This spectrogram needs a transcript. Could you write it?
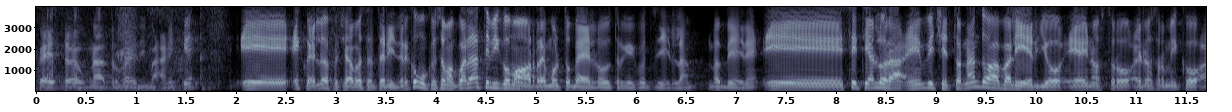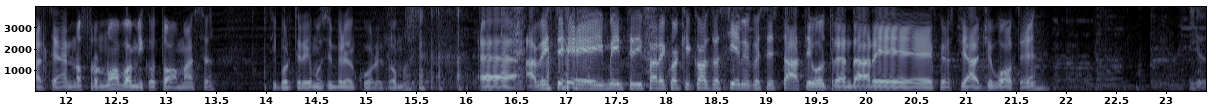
questo è un altro paio di maniche. E, e quello faceva abbastanza ridere. Comunque, insomma, guardatevi Gomorra, è molto bello, oltre che Godzilla. Va bene. E senti, allora, invece, tornando a Valerio e al nostro, al nostro amico, anzi, al nostro nuovo amico Thomas. Ti porteremo sempre nel cuore, Thomas. Eh, avete in mente di fare qualche cosa assieme quest'estate, oltre ad andare per spiagge vuote? Io,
